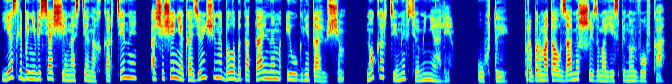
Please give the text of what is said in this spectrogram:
Если бы не висящие на стенах картины, ощущение казенщины было бы тотальным и угнетающим. Но картины все меняли. «Ух ты!» — пробормотал замерший за моей спиной Вовка.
